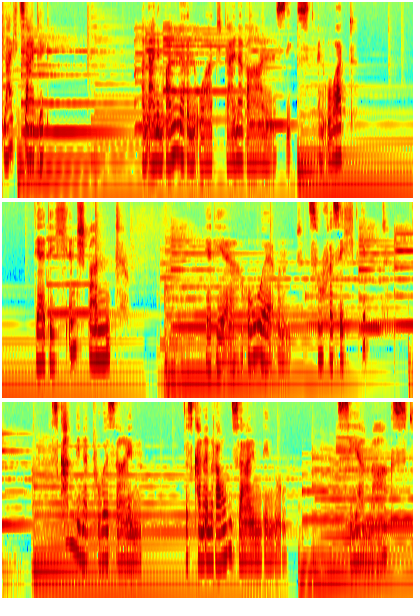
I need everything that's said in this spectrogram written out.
gleichzeitig an einem anderen Ort deiner Wahl siehst. Ein Ort, der dich entspannt, der dir Ruhe und Zuversicht gibt. Das kann die Natur sein, das kann ein Raum sein, den du sehr magst.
